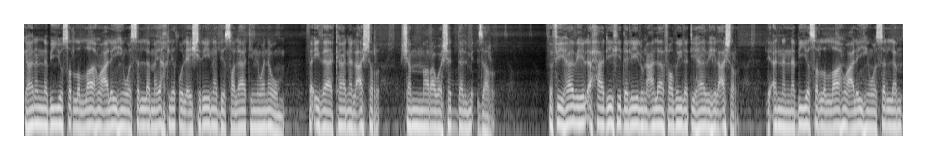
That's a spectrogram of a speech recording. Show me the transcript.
كان النبي صلى الله عليه وسلم يخلط العشرين بصلاة ونوم فإذا كان العشر شمر وشد المئزر. ففي هذه الأحاديث دليل على فضيلة هذه العشر لأن النبي صلى الله عليه وسلم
